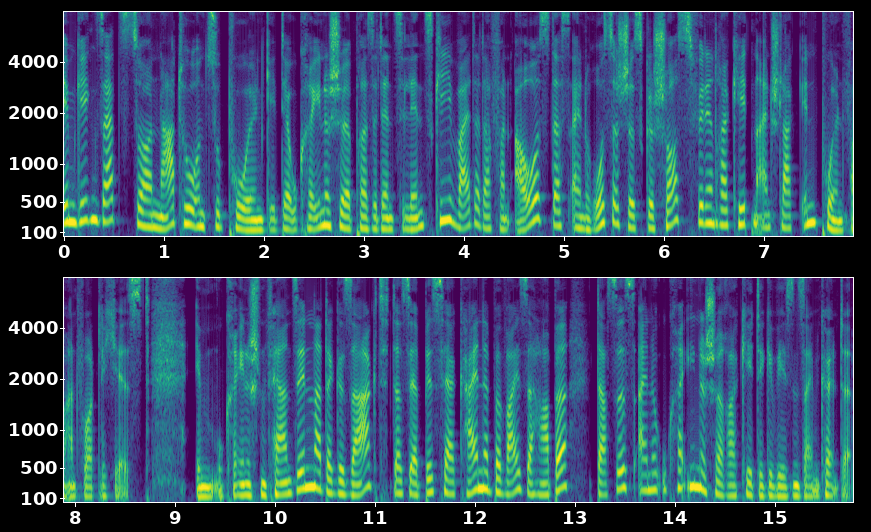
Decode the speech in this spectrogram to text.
Im Gegensatz zur NATO und zu Polen geht der ukrainische Präsident Zelensky weiter davon aus, dass ein russisches Geschoss für den Raketeneinschlag in Polen verantwortlich ist. Im ukrainischen Fernsehen hat er gesagt, dass er bisher keine Beweise habe, dass es eine ukrainische Rakete gewesen sein könnte.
